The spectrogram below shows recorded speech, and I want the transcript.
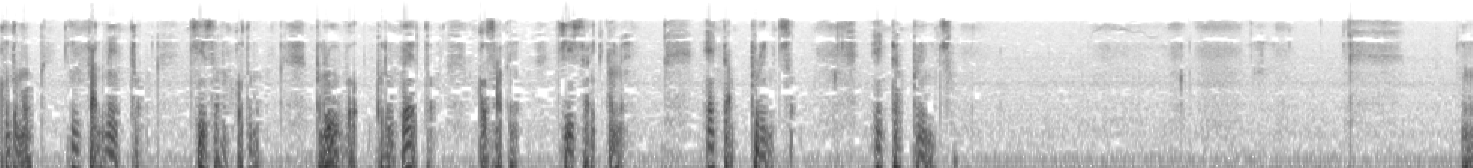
子供、インファネート、小さな子供、プルーボ、プルベート、小雨、小さい雨、エタプリンツ、エタプリンツ。うん、は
